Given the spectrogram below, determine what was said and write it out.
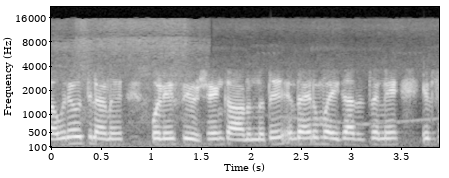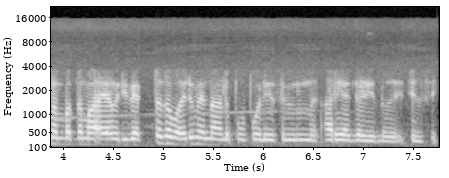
ഗൗരവത്തിലാണ് പോലീസ് ഈ വിഷയം കാണുന്നത്. എന്തായാലും വൈകാതെ തന്നെ ഇത് സംബന്ധമായ ഒരു വ്യക്തത വരുമെന്നാണ് ഇപ്പോൾ പോലീസിൽ നിന്ന് അറിയാൻ കഴിയുന്നത് ചിൽസി.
